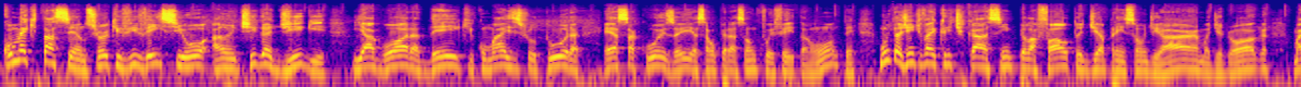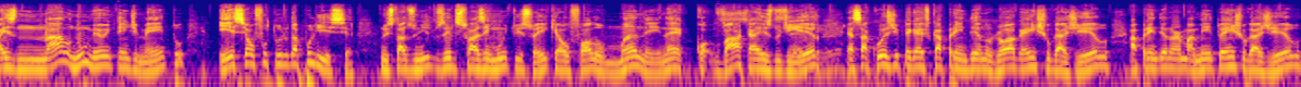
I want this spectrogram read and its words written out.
Como é que está sendo? O senhor que vivenciou a antiga DIG e agora DEIC com mais estrutura, essa coisa aí, essa operação que foi feita ontem, muita gente vai criticar assim pela falta de apreensão de arma, de droga, mas na, no meu entendimento, esse é o futuro da polícia. Nos Estados Unidos eles fazem muito isso aí, que é o follow money, né? Vá atrás do dinheiro. Essa coisa de pegar e ficar prendendo droga é enxugar gelo, aprendendo armamento é enxugar gelo.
